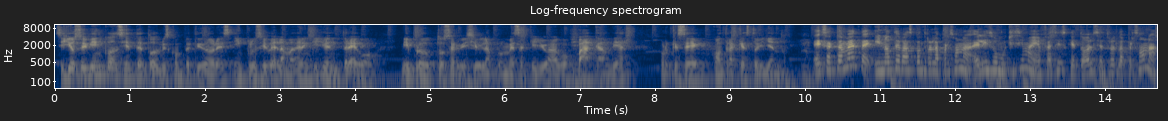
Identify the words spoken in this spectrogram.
Si yo soy bien consciente de todos mis competidores, inclusive la manera en que yo entrego mi producto o servicio y la promesa que yo hago va a cambiar porque sé contra qué estoy yendo. Exactamente, y no te vas contra la persona. Él hizo muchísima énfasis que todo el centro es la persona.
